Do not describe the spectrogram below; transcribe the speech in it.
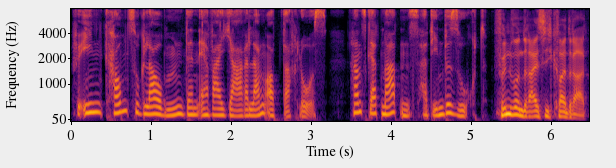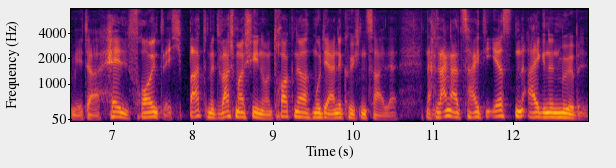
Für ihn kaum zu glauben, denn er war jahrelang obdachlos. Hans-Gerd Martens hat ihn besucht. 35 Quadratmeter, hell, freundlich, Bad mit Waschmaschine und Trockner, moderne Küchenzeile. Nach langer Zeit die ersten eigenen Möbel.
